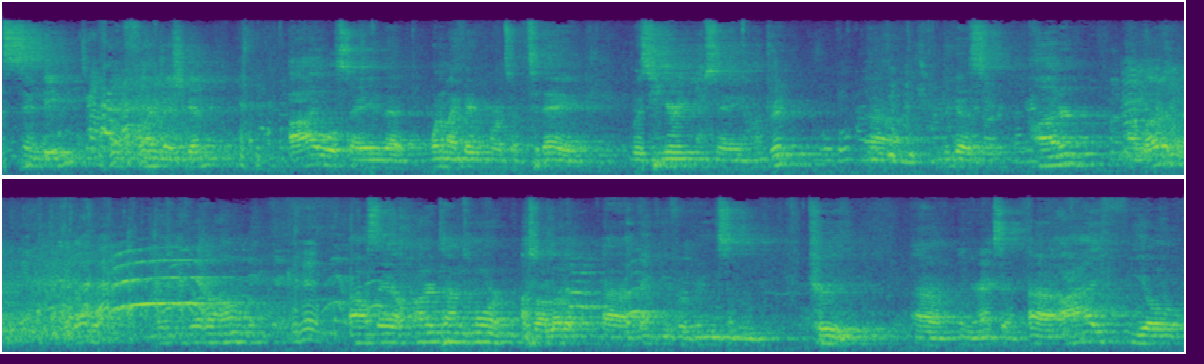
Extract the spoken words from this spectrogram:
Cindy from Michigan. I will say that one of my favorite parts of today was hearing you say 100. Um, because 100, I love it. I love it. I'll say a hundred times more. So I love it. Uh, thank you for bringing some truth um, in your accent. Uh, I feel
